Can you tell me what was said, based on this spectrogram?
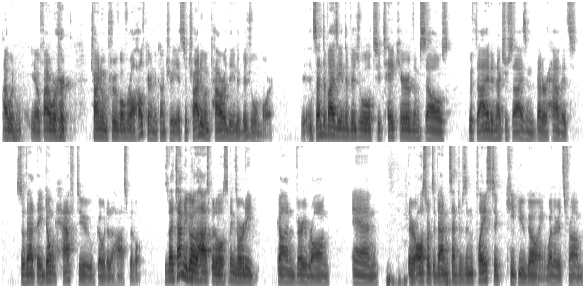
I would, you know, if I were trying to improve overall healthcare in the country, is to try to empower the individual more, incentivize the individual to take care of themselves with diet and exercise and better habits, so that they don't have to go to the hospital. Because by the time you go to the hospital, something's already gone very wrong, and there are all sorts of bad incentives in place to keep you going, whether it's from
